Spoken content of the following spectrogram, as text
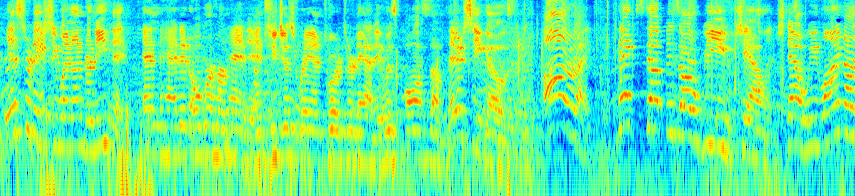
Yesterday she went underneath it and had it over her head and she just ran towards her dad. It was awesome. There she goes. All right. Next up is our weave challenge. Now we line our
